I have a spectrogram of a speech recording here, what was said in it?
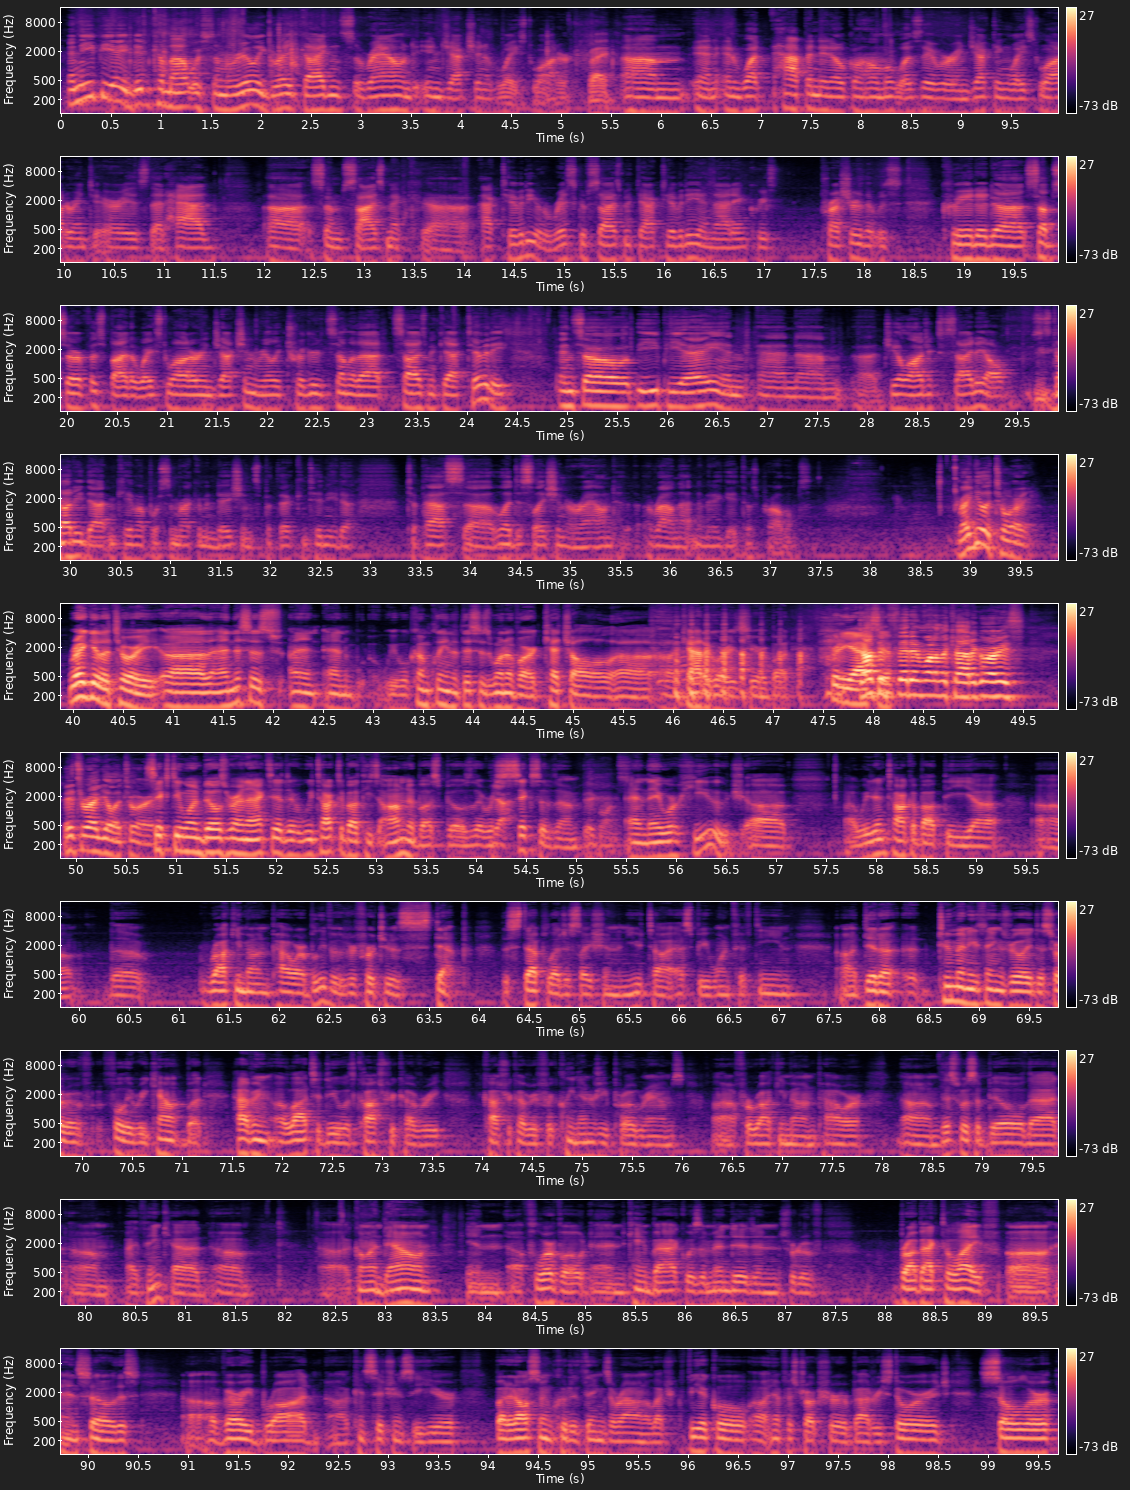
And the EPA did come out with some really great guidance around injection of wastewater. Right. Um, and, and what happened in Oklahoma was they were injecting wastewater into areas that had uh, some seismic uh, activity or risk of seismic activity, and that increased pressure that was created uh, subsurface by the wastewater injection really triggered some of that seismic activity. And so the EPA and, and um, uh, Geologic Society all studied that and came up with some recommendations, but they continue to, to pass uh, legislation around around that and to mitigate those problems. Regulatory. Regulatory, uh, and this is, and, and we will come clean that this is one of our catch-all uh, uh, categories here, but pretty Doesn't fit in one of the categories. It's regulatory. 61 bills were enacted. We talked about these omnibus bills. There were Yeah. six of them, Big ones. and they were huge. Uh, uh, we didn't talk about the uh, uh, the Rocky Mountain Power. I believe it was referred to as STEP, the STEP legislation in Utah, SB 115. Uh, did a, uh, too many things really to sort of fully recount, but having a lot to do with cost recovery, cost recovery for clean energy programs uh, for Rocky Mountain Power. Um, this was a bill that um, I think had um, uh, gone down in a floor vote and came back, was amended, and sort of brought back to life. Uh, and so this uh, a very broad uh, constituency here, but it also included things around electric vehicle uh, infrastructure, battery storage, solar.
